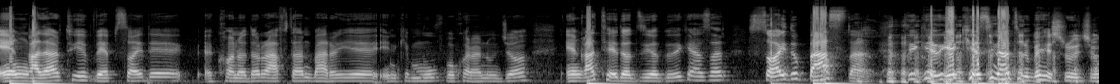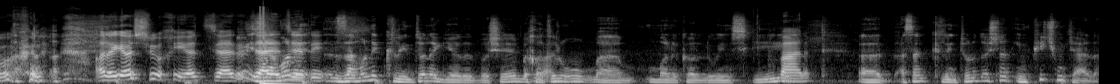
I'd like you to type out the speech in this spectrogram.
انقدر توی وبسایت کانادا رفتن برای اینکه move بکنن اونجا انقدر تعداد زیاد بوده که اصلا ساید رو بستن. دیگه, دیگه کسی نتونه بهش رجوع بکنه. حالا یا شوخی یا جد زمان جدی. زمان کلینتون اگه یادت باشه به خاطر اون اه، مانیکا لوینسکی بله. اصلا کلینتون رو داشتن impeach می‌کردن.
